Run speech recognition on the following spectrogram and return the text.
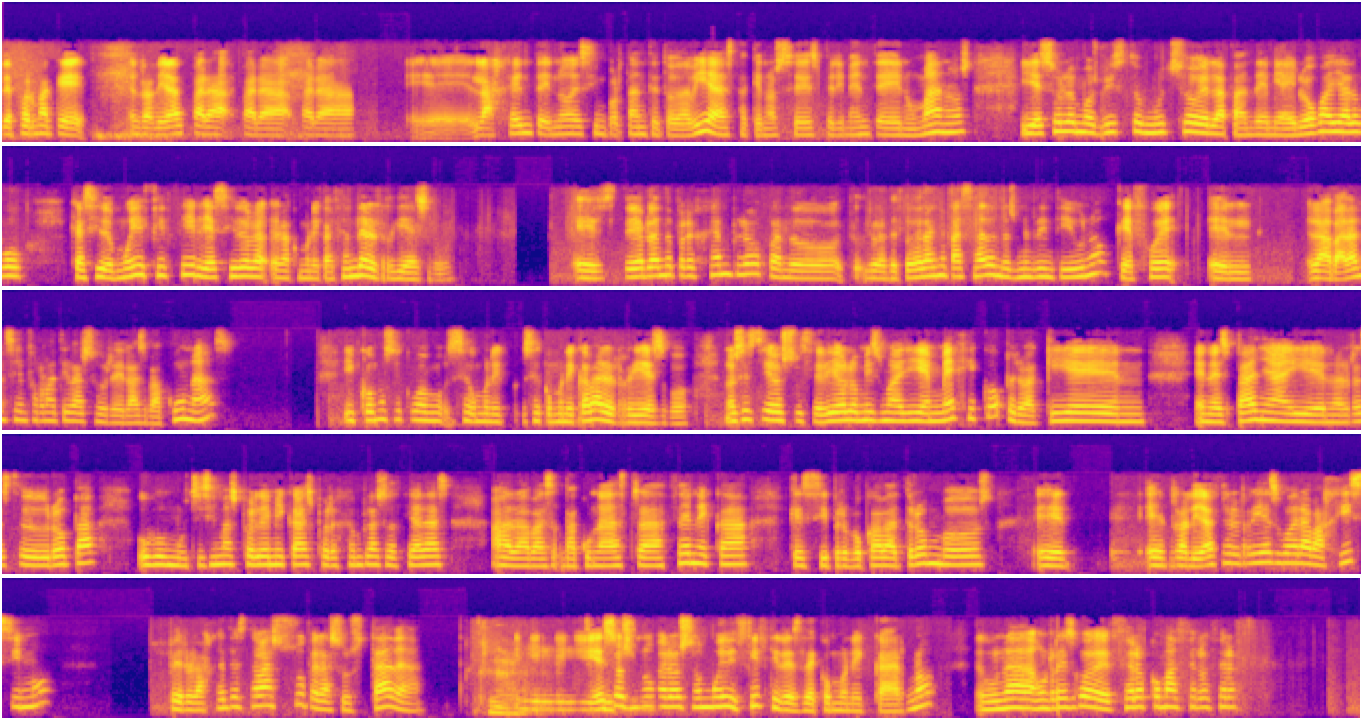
de forma que en realidad para, para, para eh, la gente no es importante todavía hasta que no se experimente en humanos y eso lo hemos visto mucho en la pandemia. Y luego hay algo que ha sido muy difícil y ha sido la comunicación del riesgo. Estoy hablando, por ejemplo, cuando durante todo el año pasado, en 2021, que fue el, la avalancha informativa sobre las vacunas y cómo se, se, se, comunicaba el riesgo. No sé si os sucedió lo mismo allí en México, pero aquí en, en, España y en el resto de Europa hubo muchísimas polémicas, por ejemplo, asociadas a la vacuna AstraZeneca, que si provocaba trombos. Eh, en realidad el riesgo era bajísimo, pero la gente estaba súper asustada. Claro. Y esos números son muy difíciles de comunicar, ¿no? Una, un riesgo de 0,00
